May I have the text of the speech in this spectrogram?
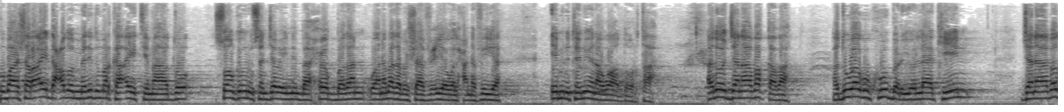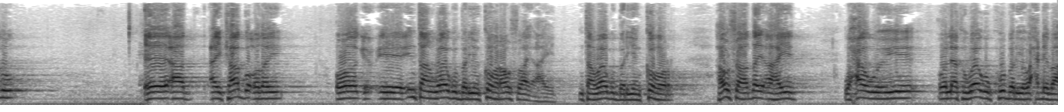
mubaasharo ay dhacdo madidu marka ay timaado soonku inuusan jabaynin baa xoog badan waana madhab ashaaficiya walxanafiya ibnu taymiyana waa doortaa. Adoo janaabo qaba hadduu waagu kuu baryo laakiin janaabadu aad ay kaa go'day oo intaan waagu baryin ka hor hawshu ay ahayd. Intaan waagu baryin ka hor hawshu hadday ahayd waxaa weeye oo laakiin waagu kuu baryo wax dhiba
